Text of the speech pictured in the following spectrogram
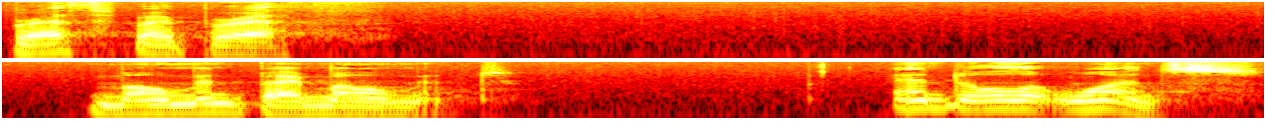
breath by breath, moment by moment, and all at once,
